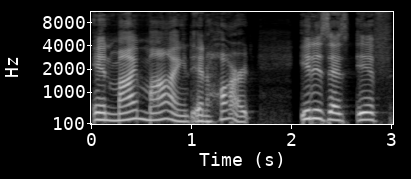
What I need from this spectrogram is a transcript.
in my mind and heart, it is as if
